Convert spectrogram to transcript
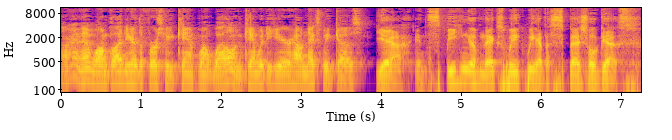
All right, man. Well, I'm glad to hear the first week of camp went well, and can't wait to hear how next week goes. Yeah, and speaking of next week, we have a special guest,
